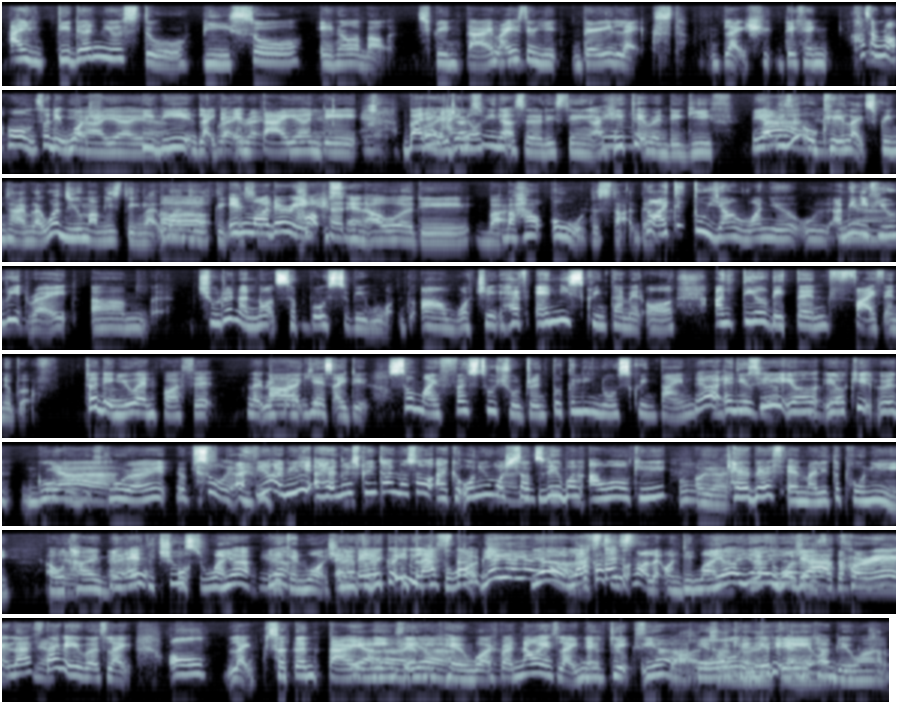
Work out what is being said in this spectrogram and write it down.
I didn't used to be so anal about screen time. I used to be very laxed. Like sh- they can because I'm not home, so they watch Yeah, yeah, yeah. TV like the Right, right. entire day. But Oh, then it I drives me noticed, nuts uh, this thing. I hate it when they give yeah, But is it okay like screen time? Like what do you mummies think? Like what do you Uh, think? in actually? moderation? tops an hour a day, but, But how old to start then? No, I think too young, one year old. I mean, if you read right, um, children are not supposed to be wa- uh, watching, have any screen time at all until they turn five and above. So did you enforce it? Like Uh, yes, I did. So my first two children totally no screen time. yeah, and you see your your kid will go to school, right? So I Yeah, I really I had no screen time also. I could only watch Yeah, no Saturday one hour, okay? oh yeah. Care Bears and My Little Pony. Our Yeah. time. And I have to choose oh, what yeah, they can watch. And have to And I wake up last to time- yeah, yeah, yeah. Yeah, Last last because time- it's not like on demand. Yeah, You yeah, have to watch yeah. Yeah, correct. timing. Last Yeah. time it was like all like certain timings Yeah, then yeah. we can watch. But now it's like Netflix. Yeah, the yeah. whole You can get it anytime they want.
